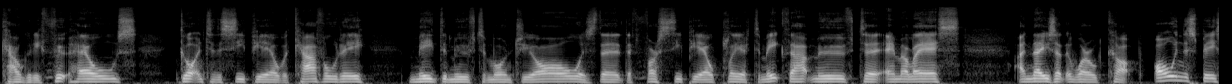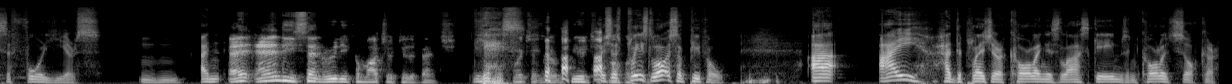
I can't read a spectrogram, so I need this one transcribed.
Calgary Foothills, got into the CPL with Cavalry, made the move to Montreal as the, the first CPL player to make that move to MLS, and now he's at the World Cup, all in the space of four years. Mm-hmm. And and, and he sent Rudy Camacho to the bench, yes, which is a huge. which has pleased lots of people. Uh, I had the pleasure of calling his last games in college soccer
